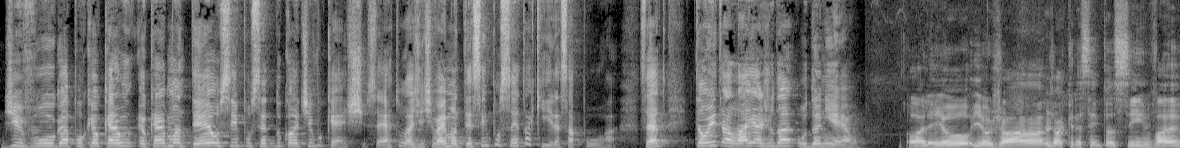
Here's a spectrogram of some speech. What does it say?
divulga, porque eu quero, eu quero manter o 100% do coletivo Cash, certo? A gente vai manter 100% aqui nessa porra, certo? Então entra lá e ajuda o Daniel. Olha, eu, eu já, já acrescento assim, vai,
